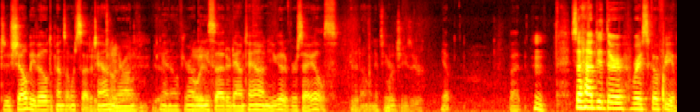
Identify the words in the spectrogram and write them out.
to Shelbyville? Depends on which side of town you're on. yeah. You know, if you're on Oh, the yeah. east side or downtown, you go to Versailles. You know, and if It's you're much easier. But hmm. So how did their race go for you?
